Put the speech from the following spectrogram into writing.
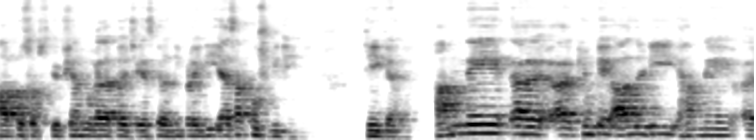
आपको सब्सक्रिप्शन वगैरह परचेज करनी पड़ेगी ऐसा कुछ भी नहीं है। ठीक है। हमने क्योंकि ऑलरेडी हमने आ,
